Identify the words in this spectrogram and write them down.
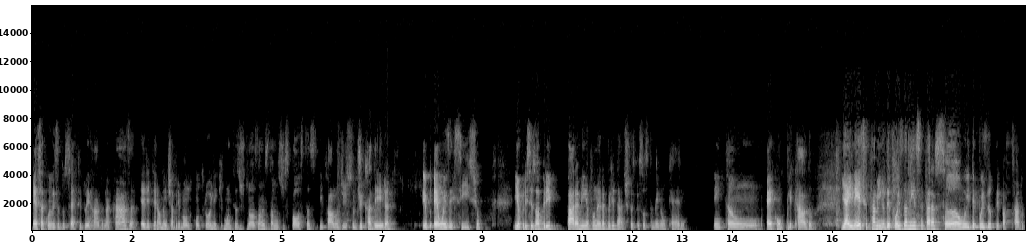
essa coisa do certo e do errado na casa é literalmente abrir mão do controle, que muitas de nós não estamos dispostas, e falo disso de cadeira, eu, é um exercício, e eu preciso abrir para a minha vulnerabilidade, que as pessoas também não querem. Então, é complicado. E aí, nesse caminho, depois da minha separação e depois de eu ter passado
